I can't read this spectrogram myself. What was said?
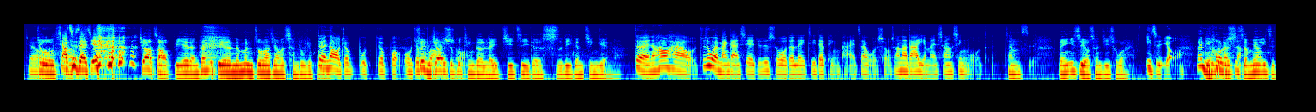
就就下次再见。就要找别人，但是别人能不能做到这样的程度就不对，那我就不就不我就所以你就要一直不停的累积自己的实力跟经验了。对，然后还有就是我也蛮感谢，就是所有的累积的品牌在我手上，那大家也蛮相信我的，这样嗯子、等于一直有成绩出来。一直有。那你后来是怎么样一直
